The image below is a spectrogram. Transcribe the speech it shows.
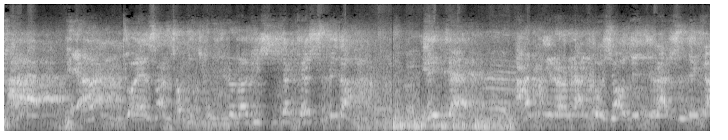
다 대학교에서 전부 지금 일어나기 시작했습니다. 이제 안 일어난 곳이 어딘지 아십니까?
